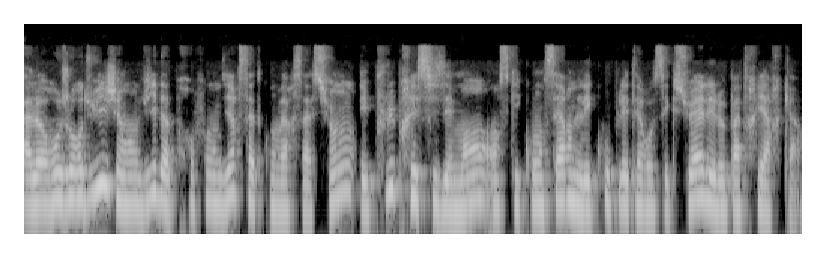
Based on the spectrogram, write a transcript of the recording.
Alors aujourd'hui, j'ai envie d'approfondir cette conversation et plus précisément en ce qui concerne les couples hétérosexuels et le patriarcat.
